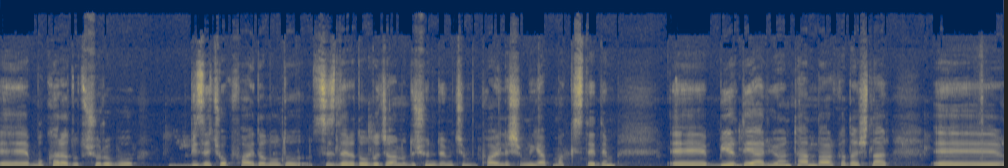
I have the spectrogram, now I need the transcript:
E, bu kara dut şurubu bize çok faydalı oldu. Sizlere de olacağını düşündüğüm için bu paylaşımı yapmak istedim. E, bir diğer yöntem de arkadaşlar e,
